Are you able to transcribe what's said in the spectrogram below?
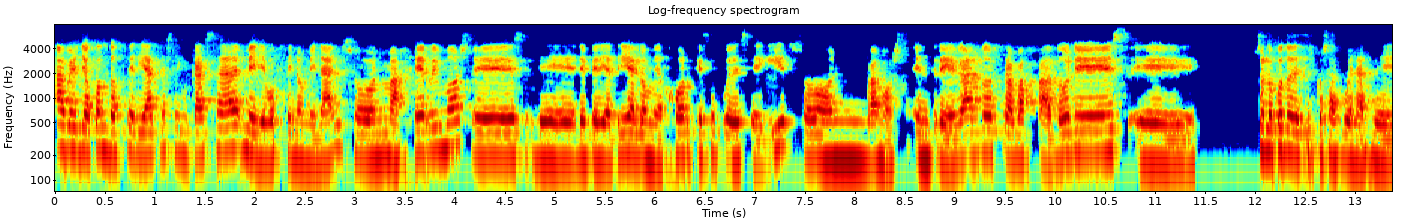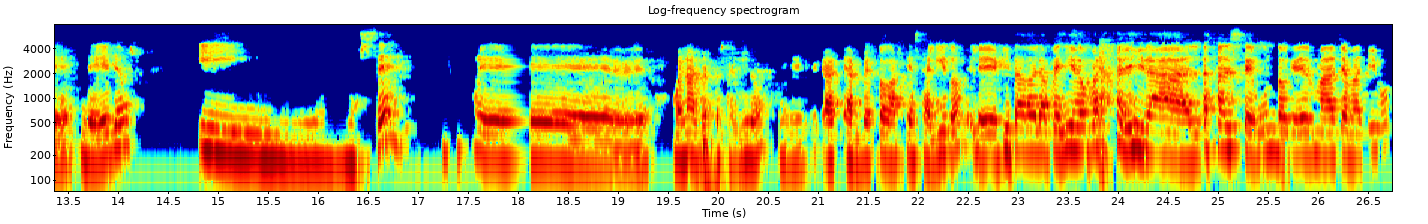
A ver, yo con dos pediatras en casa me llevo fenomenal, son majérrimos, es de, de pediatría lo mejor que se puede seguir, son, vamos, entregados, trabajadores, eh, solo puedo decir cosas buenas de, de ellos y no sé, eh, bueno, Alberto Salido, eh, Alberto García Salido, le he quitado el apellido para ir al, al segundo, que es más llamativo,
